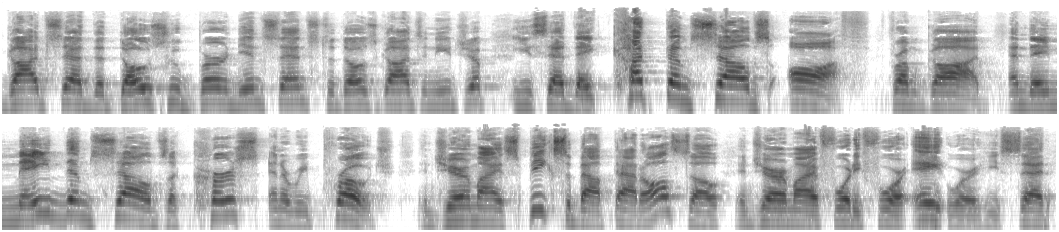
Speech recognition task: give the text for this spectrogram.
God said that those who burned incense to those gods in Egypt, He said they cut themselves off from God and they made themselves a curse and a reproach. And Jeremiah speaks about that also in Jeremiah 44 8, where he said,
